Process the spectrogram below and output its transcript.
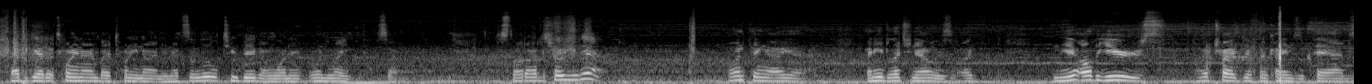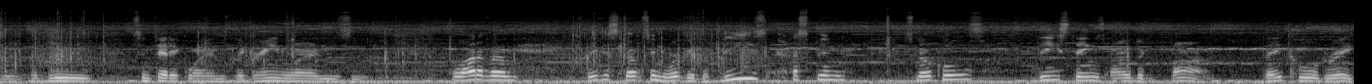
I had to get a 29 by 29, and that's a little too big on one, one length, so just thought I'd show you that. One thing I, uh, I need to let you know is I've, the, all the years, I've tried different kinds of pads, the blue synthetic ones, the green ones, and a lot of them they just don't seem to work good. But these Aspen snow cools, these things are the bomb. They cool great.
